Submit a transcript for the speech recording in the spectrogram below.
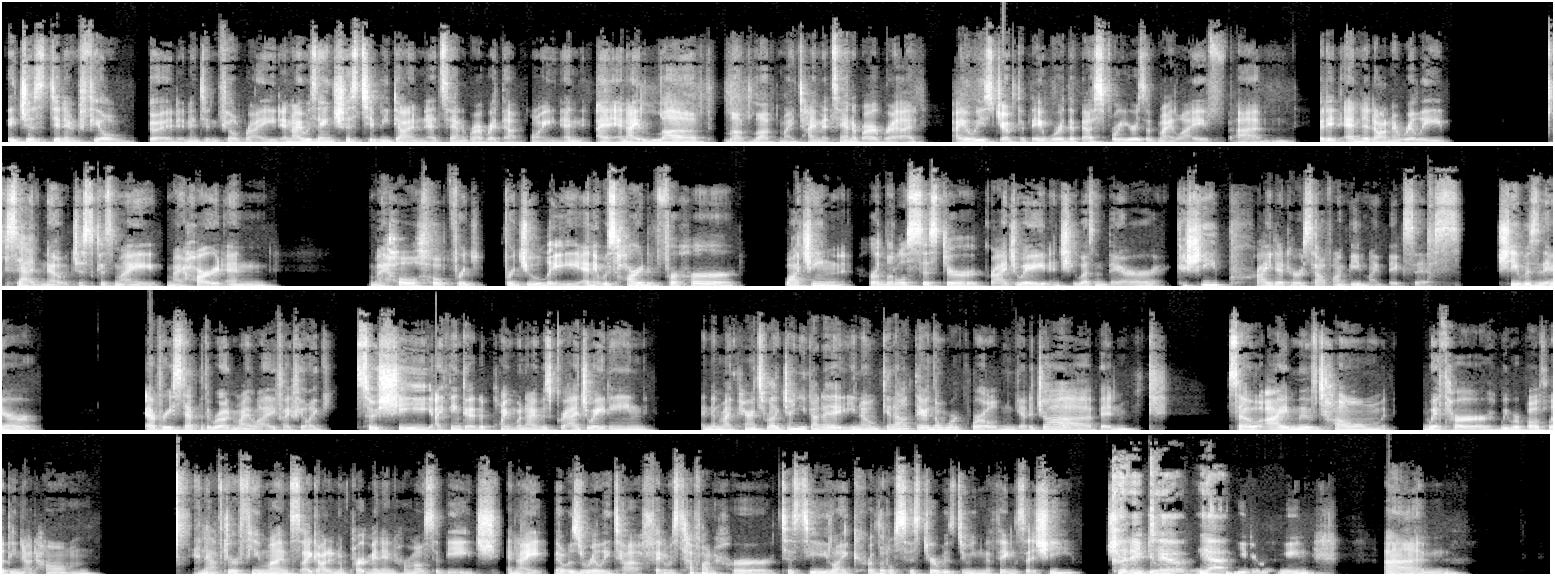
it just didn't feel good and it didn't feel right. And I was anxious to be done at Santa Barbara at that point. And I, and I loved, loved, loved my time at Santa Barbara. I always joke that they were the best four years of my life. Um, but it ended on a really sad note just because my my heart and my whole hope for for Julie. And it was hard for her watching her little sister graduate and she wasn't there because she prided herself on being my big sis. She was there every step of the road in my life. I feel like so she, I think at a point when I was graduating, and then my parents were like, Jen, you gotta, you know, get out there in the work world and get a job. And so I moved home with her. We were both living at home. And after a few months, I got an apartment in Hermosa Beach. And I that was really tough. And it was tough on her to see like her little sister was doing the things that she should Couldn't be doing. Do. Yeah. Be doing. Um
